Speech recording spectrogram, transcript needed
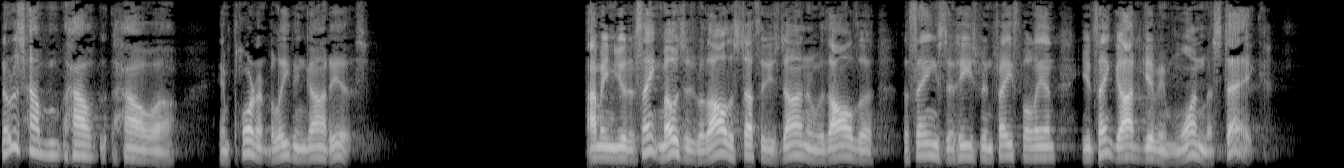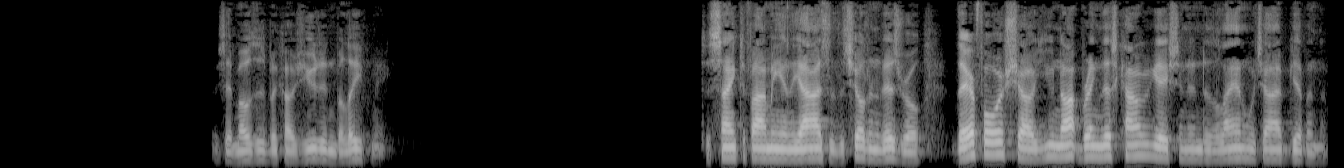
Notice how, how, how uh, important believing God is. I mean, you'd think Moses, with all the stuff that he's done and with all the, the things that he's been faithful in, you'd think God'd give him one mistake. He said, Moses, because you didn't believe me. To sanctify me in the eyes of the children of Israel, therefore shall you not bring this congregation into the land which I have given them.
